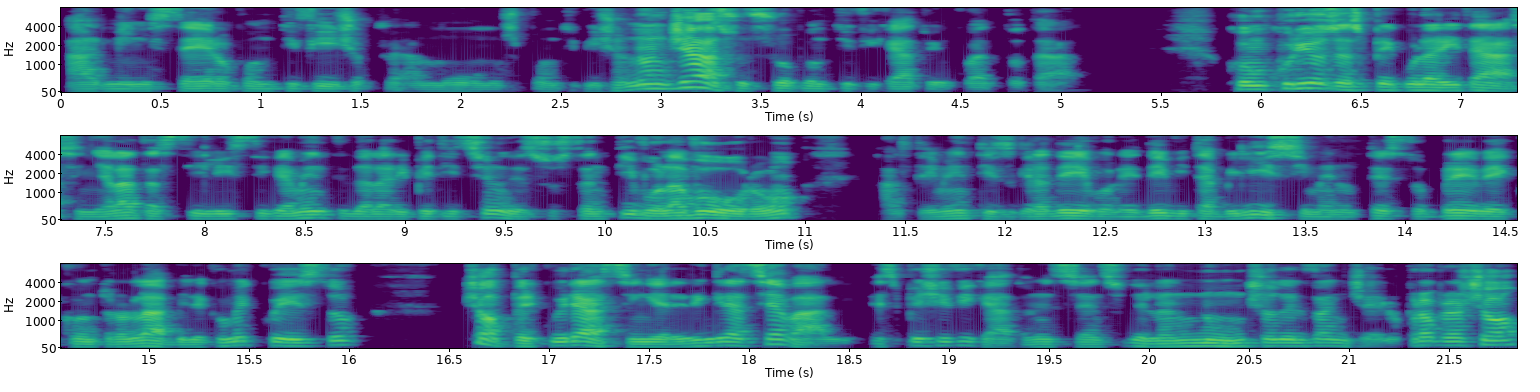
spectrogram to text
al ministero pontificio, cioè al monus pontificio, non già sul suo pontificato in quanto tale. Con curiosa specularità, segnalata stilisticamente dalla ripetizione del sostantivo lavoro, altrimenti sgradevole ed evitabilissima in un testo breve e controllabile come questo, ciò per cui Ratzinger ringrazia Valli è specificato nel senso dell'annuncio del Vangelo, proprio ciò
